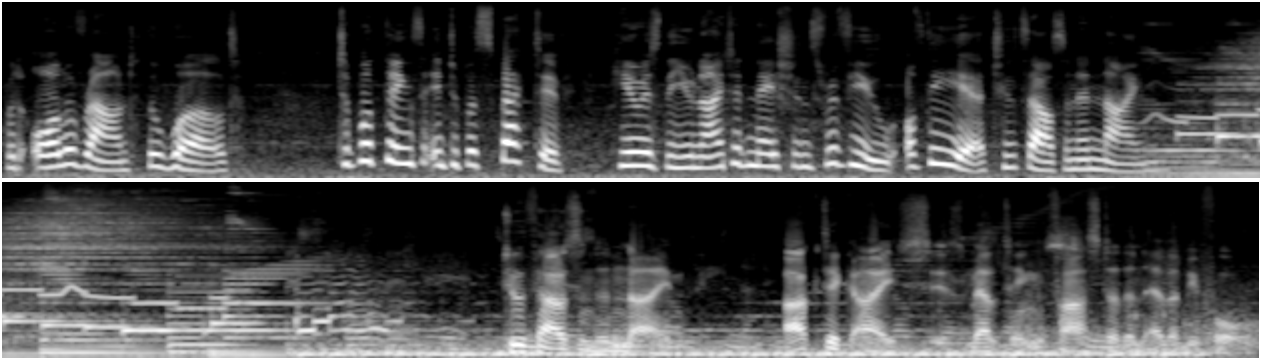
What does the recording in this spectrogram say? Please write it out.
but all around the world. To put things into perspective, here is the United Nations review of the year 2009. 2009. Arctic ice is melting faster than ever before.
